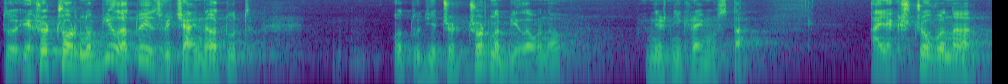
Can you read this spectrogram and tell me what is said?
то якщо чорно-біла, то є звичайна. А тут, отут є чорно-біла вона, нижній край моста. А якщо вона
